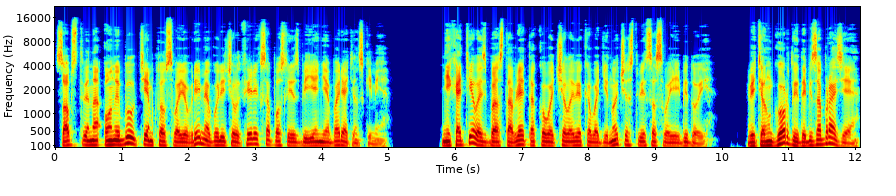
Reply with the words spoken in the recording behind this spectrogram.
Собственно, он и был тем, кто в свое время вылечил Феликса после избиения Борятинскими. Не хотелось бы оставлять такого человека в одиночестве со своей бедой. Ведь он гордый до безобразия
